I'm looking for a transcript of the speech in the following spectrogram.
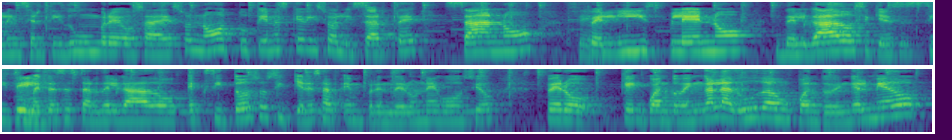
la incertidumbre, o sea, eso no, tú tienes que visualizarte sano, feliz, pleno, delgado, si quieres, si tú metes estar delgado, exitoso si quieres emprender un negocio, pero que en cuanto venga la duda o en cuanto venga el miedo,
